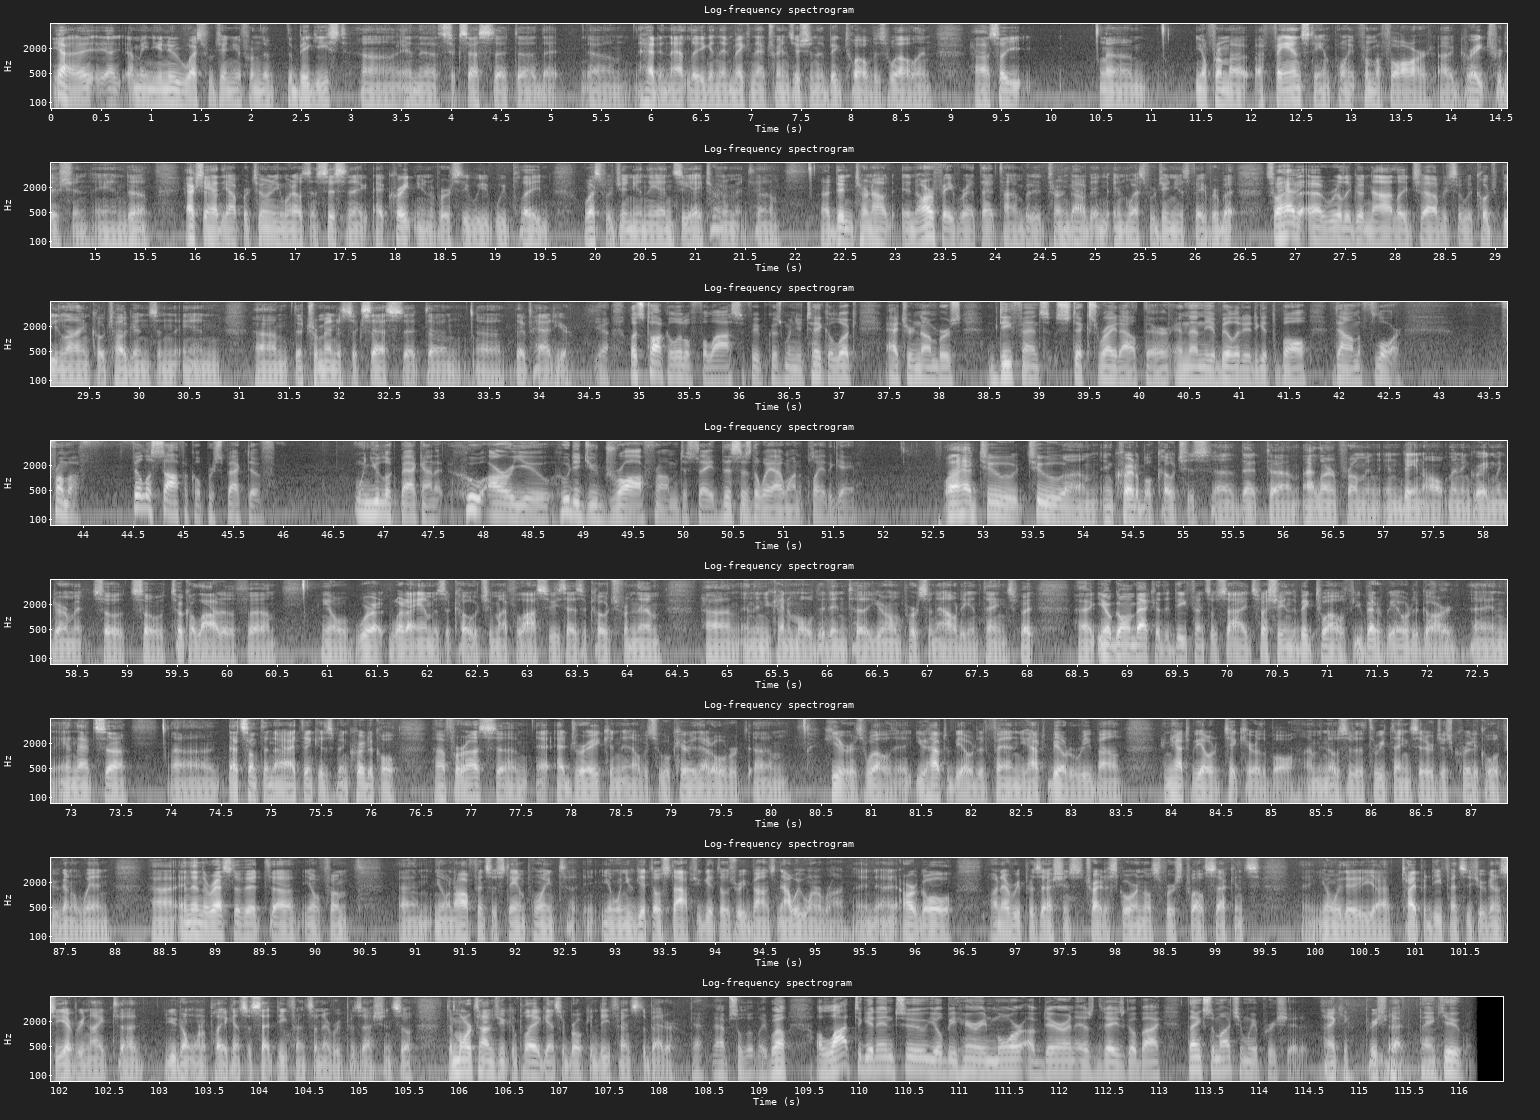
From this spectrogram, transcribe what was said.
Yeah, I, I, mean, you knew West Virginia from the, the Big East uh, and the success that uh, that um, had in that league, and then making that transition to the Big 12 as well. And uh, so you, um, you know, from a, a, fan standpoint, from afar, a great tradition. And uh, actually had the opportunity when I was an assistant at, at, Creighton University, we, we played West Virginia in the NCAA tournament. Um, uh, didn't turn out in our favor at that time, but it turned out in, in West Virginia's favor. But so I had a really good knowledge, obviously, with Coach Beilein, Coach Huggins, and, and um, the tremendous success that um, uh, they've had here. Yeah, let's talk a little philosophy because when you take a look at your numbers, defense sticks right out there, and then the ability to get the ball down the floor. From a philosophical perspective, when you look back on it, who are you? Who did you draw from to say this is the way I want to play the game? Well, I had two two um, incredible coaches uh, that um, I learned from in, in, Dana Altman and Greg McDermott. So so took a lot of um, you know where what I am as a coach and my philosophies as a coach from them, um, and then you kind of mold it into your own personality and things. But uh, you know, going back to the defensive side, especially in the Big 12, you better be able to guard, and and that's. Uh, uh, that's something that I think has been critical uh, for us um, at, Drake, and obviously we'll carry that over um, here as well. You have to be able to defend, you have to be able to rebound, and you have to be able to take care of the ball. I mean, those are the three things that are just critical if you're going to win. Uh, and then the rest of it, uh, you know, from um, you know, an offensive standpoint, uh, you know, when you get those stops, you get those rebounds. Now we want to run, and uh, our goal on every possession is to try to score in those first 12 seconds. And, you know, with the uh, type of defenses you're going to see every night, uh, you don't want to play against a set defense on every possession. So the more times you can play against a broken defense, the better. Yeah, absolutely. Well, a lot to get into. You'll be hearing more of Darian as the days go by. Thanks so much, and we appreciate it. Thank you. Appreciate it. Thank you.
